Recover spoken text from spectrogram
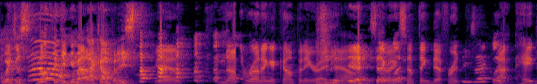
We're just not thinking about our companies. Yeah, not running a company right now. Yeah, exactly. Doing something different. exactly. Uh, hey,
